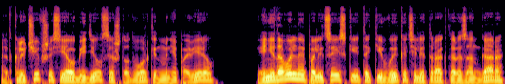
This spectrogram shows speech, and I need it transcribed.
Отключившись, я убедился, что Дворкин мне поверил, и недовольные полицейские таки выкатили трактор из ангара,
